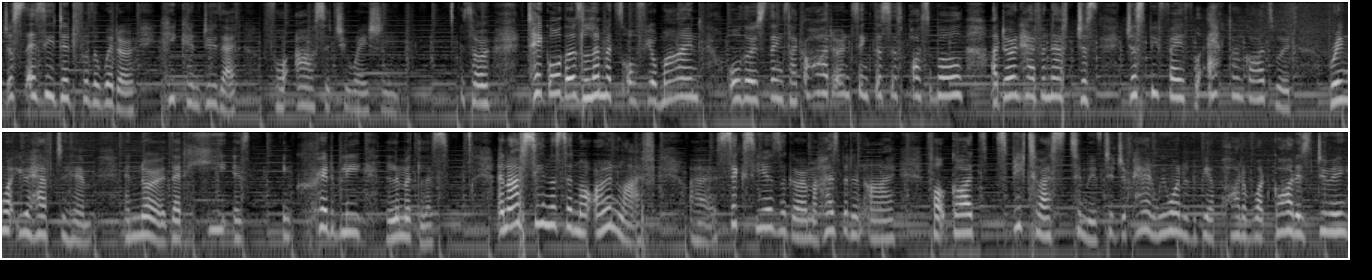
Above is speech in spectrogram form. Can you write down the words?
Just as He did for the widow, He can do that for our situation. So take all those limits off your mind, all those things like, oh, I don't think this is possible. I don't have enough. Just just be faithful. Act on God's word. Bring what you have to him and know that he is incredibly limitless. And I've seen this in my own life. Uh, six years ago, my husband and I felt God speak to us to move to Japan. We wanted to be a part of what God is doing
